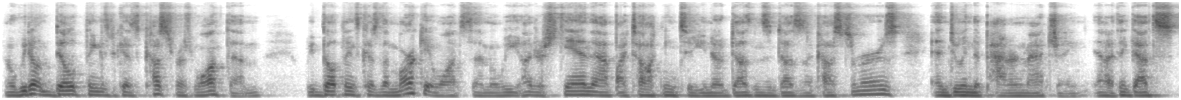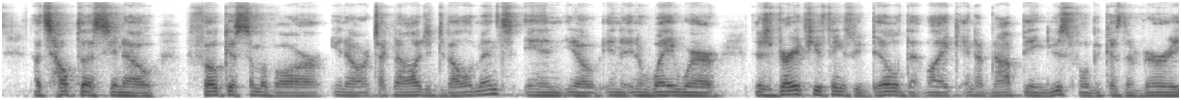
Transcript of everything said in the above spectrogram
And we don't build things because customers want them we build things because the market wants them and we understand that by talking to you know dozens and dozens of customers and doing the pattern matching. And i think that's that's helped us you know focus some of our you know our technology development in you know in, in a way where there's very few things we build that like end up not being useful because they're very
